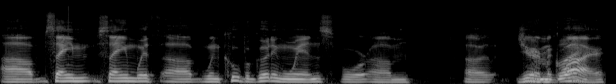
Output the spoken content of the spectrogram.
Uh, same same with uh, when Cuba Gooding wins for um, uh, Jerry Maguire.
